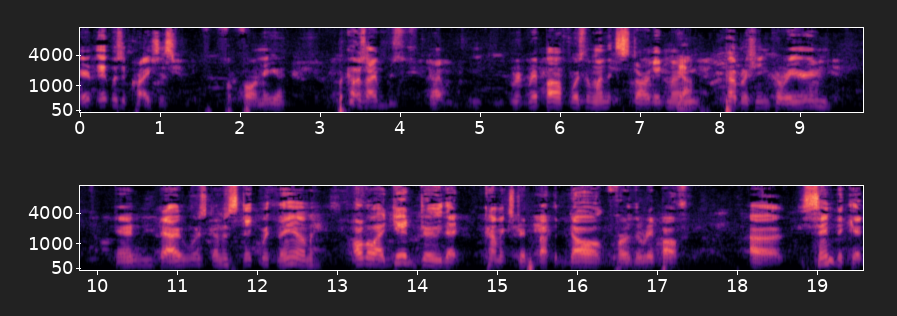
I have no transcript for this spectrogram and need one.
it, it was a crisis for, for me uh, because I was I, Ripoff was the one that started my Yeah. publishing career, and and I was going to stick with them. Although I did do that comic strip about the dog for the Ripoff uh, syndicate,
